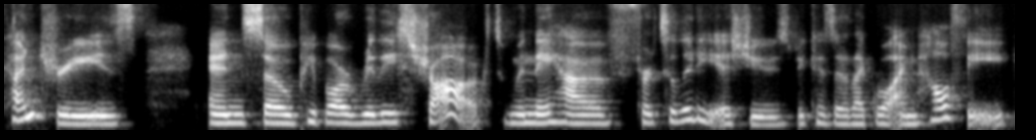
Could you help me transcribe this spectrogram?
countries. And so people are really shocked when they have fertility issues because they're like well i'm healthy.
